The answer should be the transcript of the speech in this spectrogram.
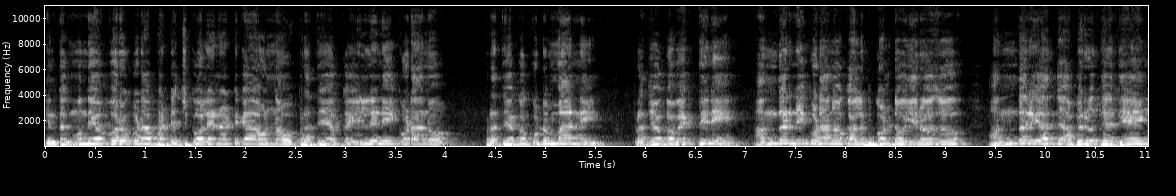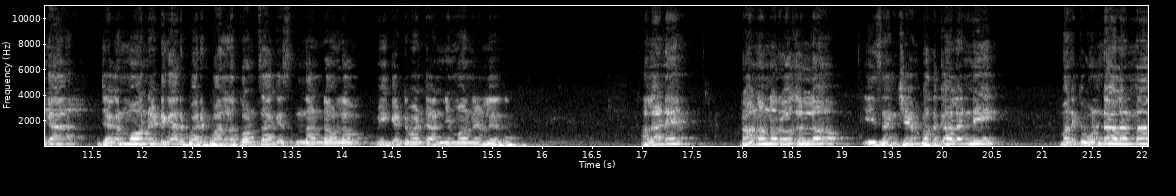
ఇంతకుముందు ఎవ్వరూ కూడా పట్టించుకోలేనట్టుగా ఉన్న ప్రతి ఒక్క ఇల్లుని కూడాను ప్రతి ఒక్క కుటుంబాన్ని ప్రతి ఒక్క వ్యక్తిని అందరినీ కూడాను కలుపుకుంటూ ఈరోజు అందరి అభివృద్ధి ధ్యేయంగా జగన్మోహన్ రెడ్డి గారి పరిపాలన కొనసాగిస్తుంది అనడంలో మీకు ఎటువంటి అన్యమానం లేదు. అలానే రానున్న రోజుల్లో ఈ సంక్షేమ పథకాలన్నీ మనకి ఉండాలన్నా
